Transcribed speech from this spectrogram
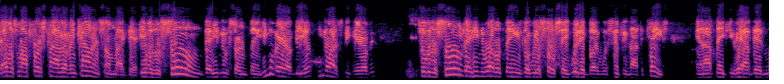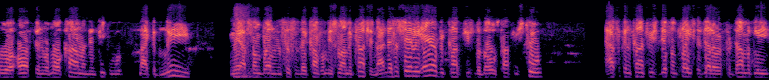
that was my first time ever encountering something like that. It was assumed that he knew certain things. He knew Arabic. He knew how to speak Arabic. So it was assumed that he knew other things that we associate with it, but it was simply not the case. And I think you have that more often or more common than people would like to believe. You have some brothers and sisters that come from Islamic countries, not necessarily Arabic countries, but those countries too. African countries, different places that are predominantly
